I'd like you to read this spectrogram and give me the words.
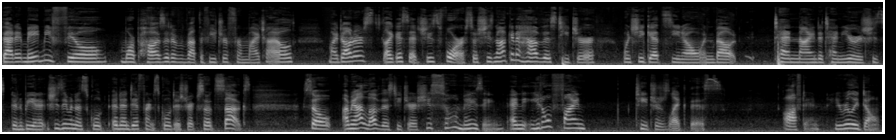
That it made me feel more positive about the future for my child my daughter's, like I said, she's four, so she's not going to have this teacher when she gets, you know, in about 10, 9 to 10 years. She's going to be in a, she's even in a school, in a different school district, so it sucks. So, I mean, I love this teacher. She's so amazing. And you don't find teachers like this often. You really don't.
